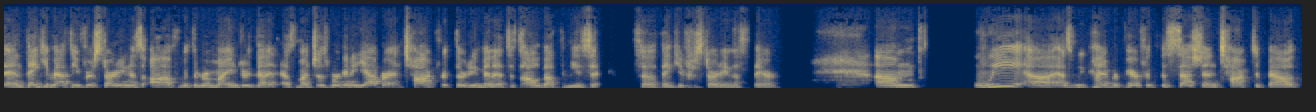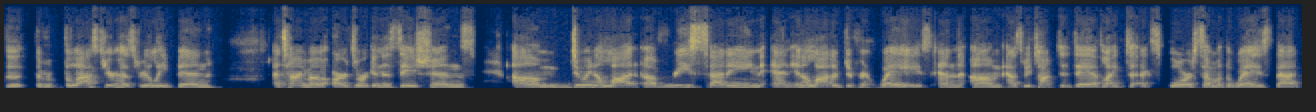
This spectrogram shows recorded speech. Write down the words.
And thank you, Matthew, for starting us off with a reminder that as much as we're going to yabber and talk for 30 minutes, it's all about the music. So thank you for starting us there. Um, we, uh, as we kind of prepared for the session, talked about the, the, the last year has really been a time of arts organizations um, doing a lot of resetting and in a lot of different ways. And um, as we talk today, I'd like to explore some of the ways that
